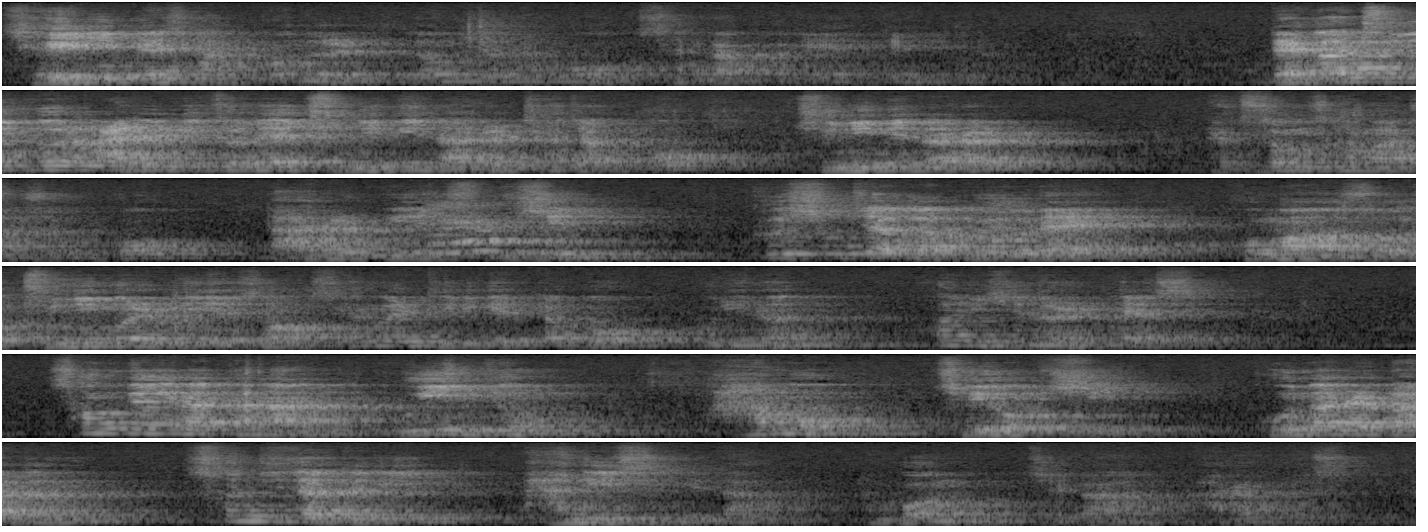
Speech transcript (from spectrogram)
재림의 사건을 연결하고 생각하게 됩니다. 내가 주님을 알기 전에 주님이 나를 찾았고 주님이 나를 백성 삼아 주셨고 나를 위해 죽으신 그 십자가 보혈에 고마워서 주님을 위해서 생을 드리겠다고 우리는 헌신을 했습니다. 성경에 나타난 의인 중 아무 죄 없이 고난을 받은 선지자들이 많이 있습니다. 한번 제가 알아보겠습니다.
